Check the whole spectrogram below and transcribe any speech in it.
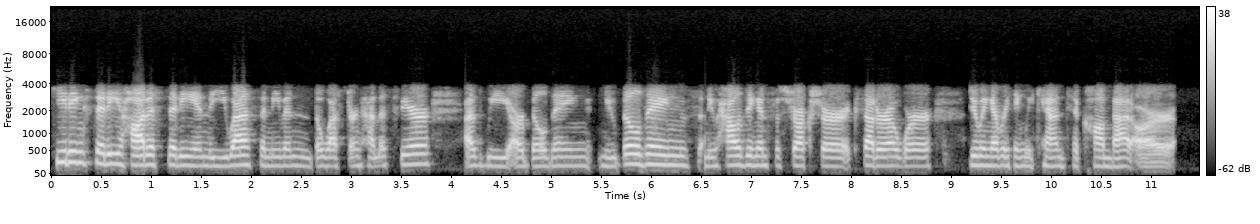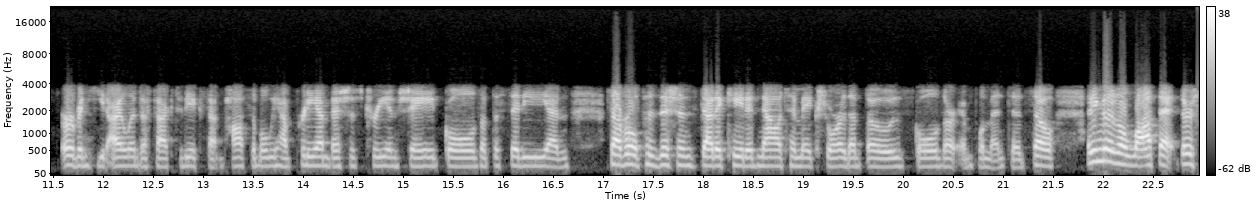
heating city, hottest city in the US and even the Western Hemisphere as we are building new buildings, new housing infrastructure, et cetera. We're doing everything we can to combat our urban heat island effect to the extent possible. We have pretty ambitious tree and shade goals at the city and several positions dedicated now to make sure that those goals are implemented. So I think there's a lot that there's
